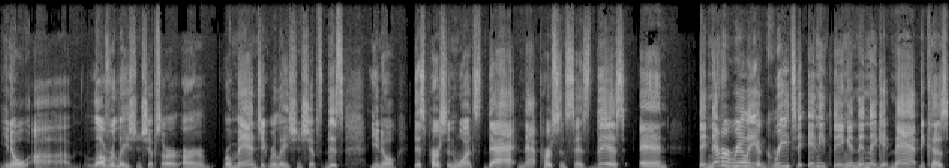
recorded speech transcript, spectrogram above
you know, um love relationships or, or romantic relationships. This, you know, this person wants that, and that person says this, and they never really agree to anything, and then they get mad because,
